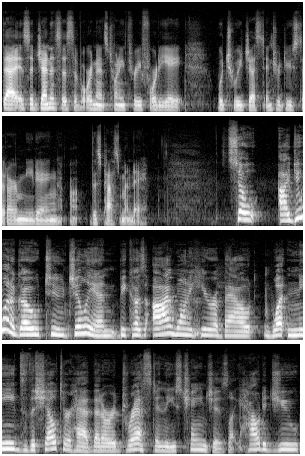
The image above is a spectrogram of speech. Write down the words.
that is the genesis of Ordinance 2348, which we just introduced at our meeting uh, this past Monday. So I do want to go to Jillian because I want to hear about what needs the shelter had that are addressed in these changes. Like, how did you?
